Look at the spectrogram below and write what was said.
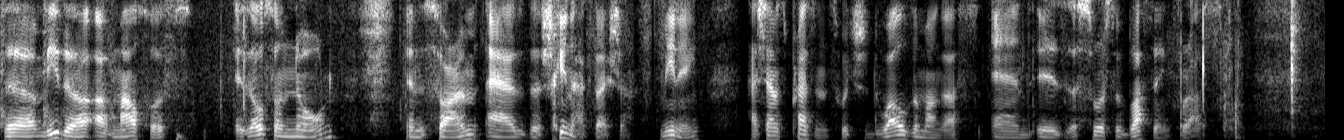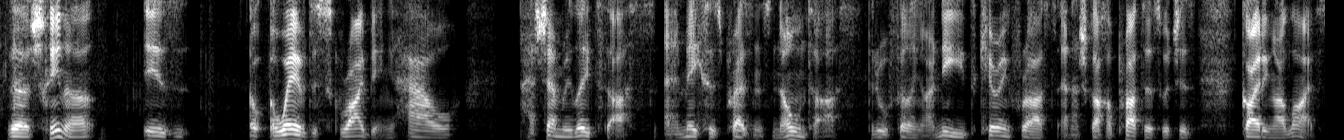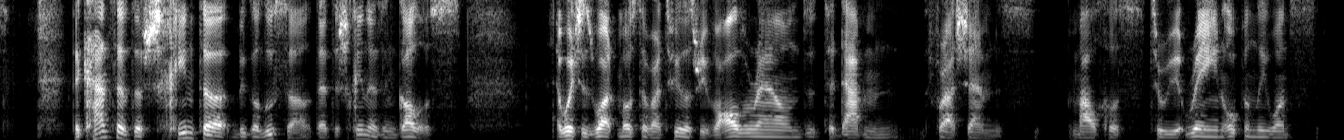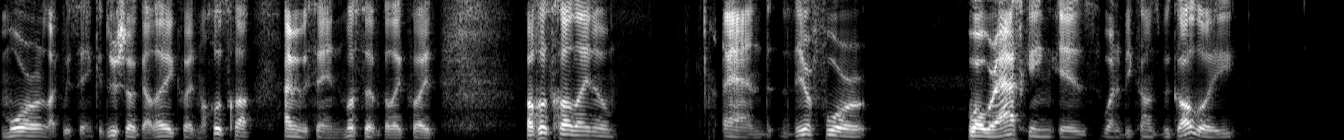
The Midah of Malchus is also known in the Svarim as the Shechina Hakdaisha, meaning Hashem's presence, which dwells among us and is a source of blessing for us. The Shechina is a, a way of describing how Hashem relates to us and makes His presence known to us through filling our needs, caring for us, and Hashgacha Pratis, which is guiding our lives. The concept of Shechinta Bigalusa, that the Shechina is in Galus, which is what most of our tefillahs revolve around, to daven for Hashem's Malchus, to reign openly once more, like we say in Kedusha, Galei Kved Malchuscha, I mean we say in Musaf, Galei Kved Malchuscha Leinu, and therefore what we're asking is when it becomes Begaloi,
